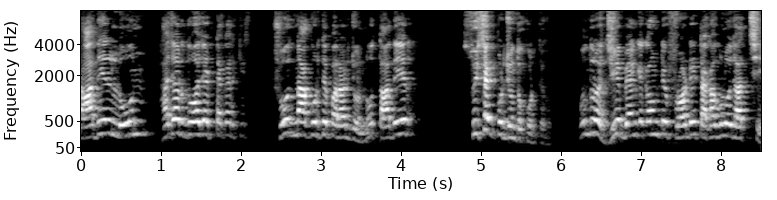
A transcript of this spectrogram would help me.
তাদের লোন হাজার দু হাজার টাকার কিস্তি শোধ না করতে পারার জন্য তাদের সুইসাইড পর্যন্ত করতে হচ্ছে বন্ধুরা, যে ব্যাংক অ্যাকাউন্টে ফ্রডের টাকাগুলো যাচ্ছে,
